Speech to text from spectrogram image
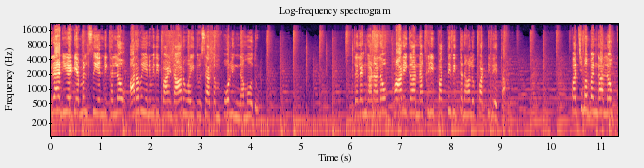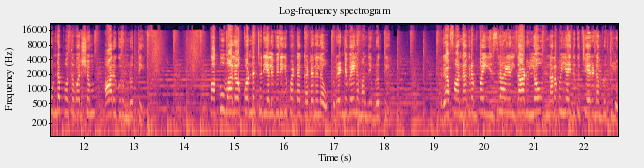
గ్రాడ్యుయేట్ ఎమ్మెల్సీ ఎన్నికల్లో అరవై ఎనిమిది పాయింట్ ఆరు ఐదు శాతం పోలింగ్ నమోదు. తెలంగాణలో భారీగా నకిలీ పత్తి విత్తనాలు పట్టివేత. పశ్చిమ బెంగాల్లో కుండపోత వర్షం ఆరుగురు మృతి. పప్పువాలో కొండ చర్యలు విరిగిపడ్డ ఘటనలో రెండు వేల మంది మృతి. రఫా నగరంపై ఇజ్రాయెల్ దాడుల్లో నలభై ఐదుకు చేరిన మృతులు.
